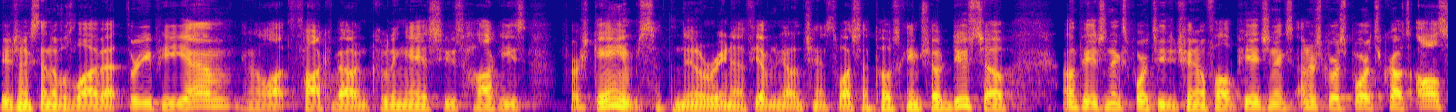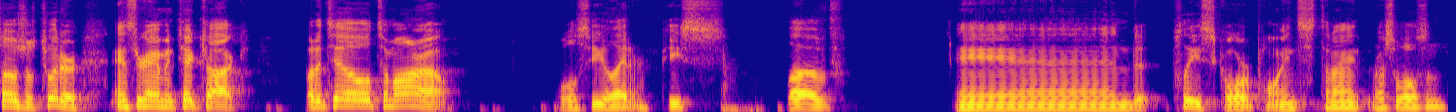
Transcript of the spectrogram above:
PHNX is live at 3 p.m. a lot to talk about, including ASU's hockey's first games at the new arena. If you haven't gotten a chance to watch that post game show, do so on the PHNX Sports YouTube channel. Follow PHNX underscore sports across all socials Twitter, Instagram, and TikTok. But until tomorrow, we'll see you later. Peace, love, and please score points tonight, Russell Wilson.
